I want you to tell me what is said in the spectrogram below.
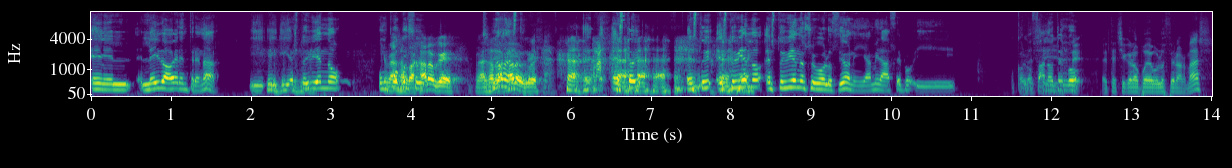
el- le he ido a ver entrenar y, y- y estoy viendo un ¿Me vas a poco su- rajar o qué? ¿Me vas a No, rajar o esto- qué? eh, estoy, estoy, estoy viendo, estoy viendo su evolución y ya mira, hace po- y con Lozano Sí, tengo. Este, este chico no puede evolucionar más.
